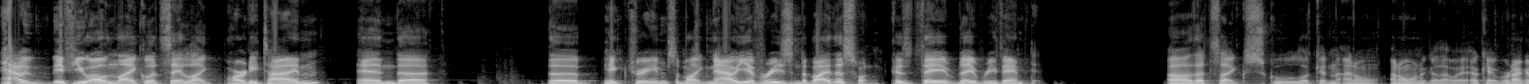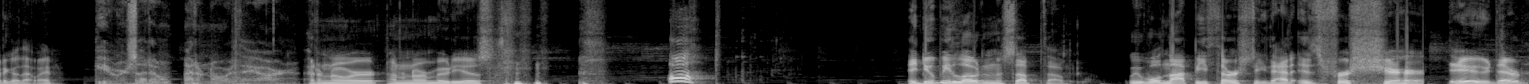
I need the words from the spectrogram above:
Now, if you own like, let's say like Party Time and uh, the Pink Dreams, I'm like, now you have reason to buy this one because they they revamped it. Oh, that's like school looking. I don't I don't want to go that way. Okay, we're not gonna go that way. Gamers, I don't I don't know where they are. I don't know where I don't know where Moody is. oh, they do be loading us up though. We will not be thirsty. That is for sure, dude. They're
